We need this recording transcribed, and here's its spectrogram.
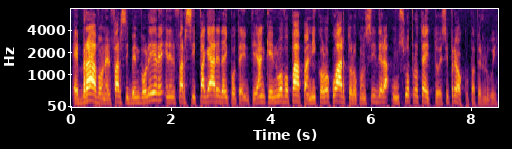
è bravo nel farsi benvolere e nel farsi pagare dai potenti. Anche il nuovo Papa Niccolò IV lo considera un suo protetto e si preoccupa per lui.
